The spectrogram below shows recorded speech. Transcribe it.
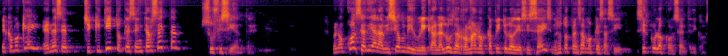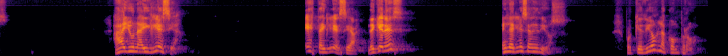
Es como que en ese chiquitito que se intersectan, suficiente. Bueno, ¿cuál sería la visión bíblica a la luz de Romanos capítulo 16? Nosotros pensamos que es así, círculos concéntricos. Hay una iglesia. Esta iglesia, ¿de quién es? Es la iglesia de Dios. Porque Dios la compró.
